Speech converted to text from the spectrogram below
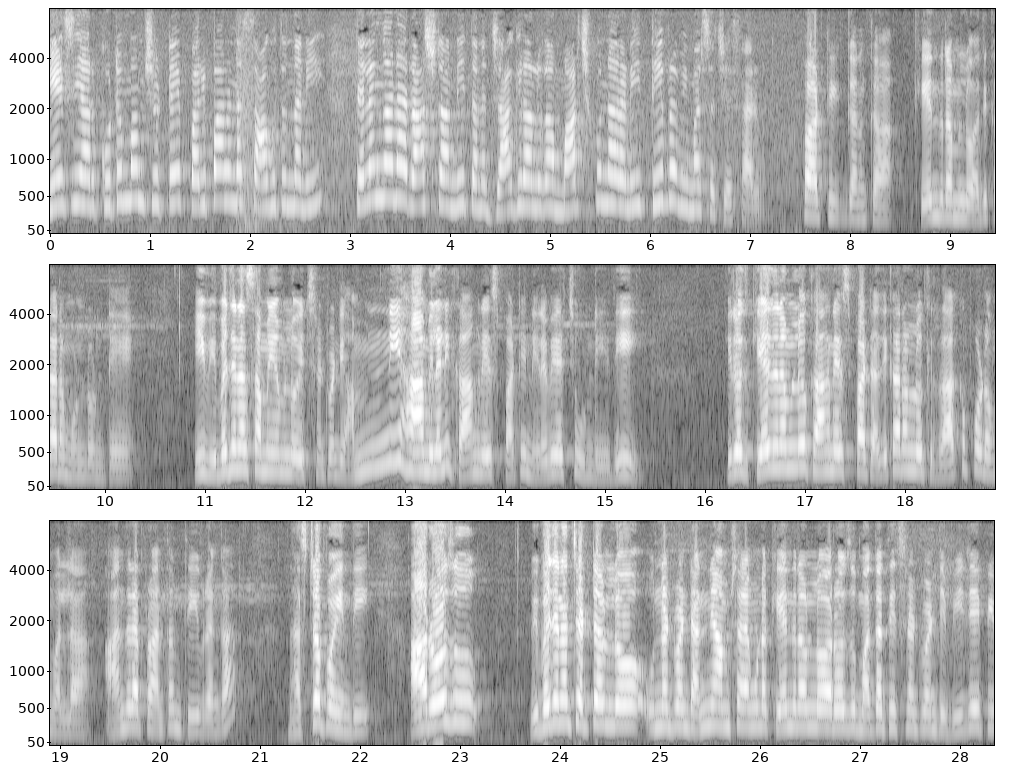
KCR కుటుంబం చుట్టే పరిపాలన సాగుతుందని తెలంగాణ రాష్ట్రాన్ని తన జాగిరాలుగా మార్చుకున్నారని తీవ్ర విమర్శ చేశారు. పార్టీ గనక కేంద్రంలో అధికారం ఉండుంటే ఈ విభజన సమయంలో ఇచ్చినటువంటి అన్ని హామీలని కాంగ్రెస్ పార్టీ నెరవేర్చి ఉండేది. ఈరోజు కేంద్రంలో కాంగ్రెస్ పార్టీ అధికారంలోకి రాకపోవడం వల్ల ఆంధ్ర ప్రాంతం తీవ్రంగా నష్టపోయింది. ఆ రోజు విభజన చట్టంలో ఉన్నటువంటి అన్ని అంశాలను కూడా కేంద్రంలో ఆ రోజు మద్దతు ఇచ్చినటువంటి బీజేపీ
